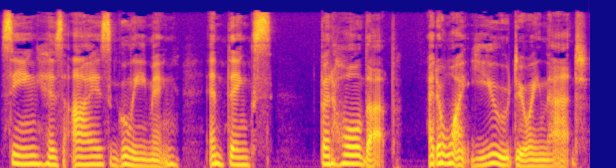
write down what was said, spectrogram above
seeing his eyes gleaming, and thinks, but hold up, I don't want you doing that.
